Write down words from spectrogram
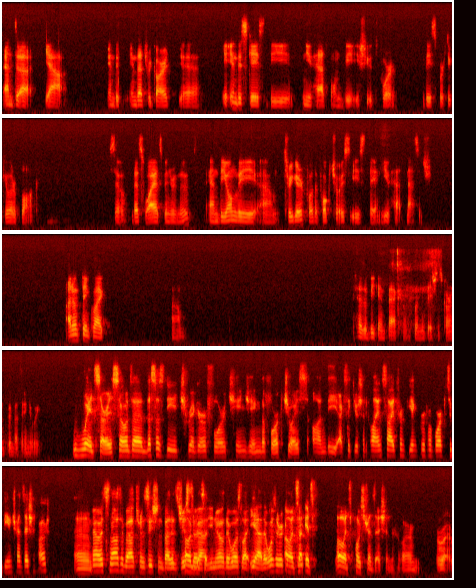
and uh, yeah, in the in that regard, uh, in this case, the new head won't be issued for this particular block. So that's why it's been removed. And the only um, trigger for the fork choice is the new head message. I don't think like um, it has a big impact on implementations currently, but anyway. Wait, sorry. So the this is the trigger for changing the fork choice on the execution client side from being proof of work to being transition mode. Um, No, it's not about transition, but it's just Oh, no, it's about a- you know there was like yeah there was a oh, it's recommendation. it's oh, it's post transition or Right,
